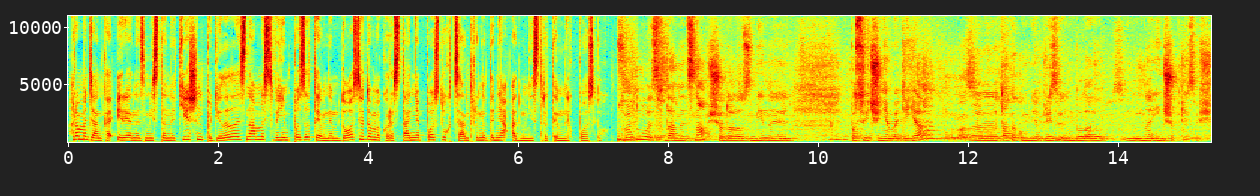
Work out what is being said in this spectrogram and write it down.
Громадянка Ірина з міста Нетішин поділилась з нами своїм позитивним досвідом використання послуг центру надання адміністративних послуг. Звернулась в даний ЦНАП щодо зміни посвідчення водія, е, так як у мене було на інше прізвище.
